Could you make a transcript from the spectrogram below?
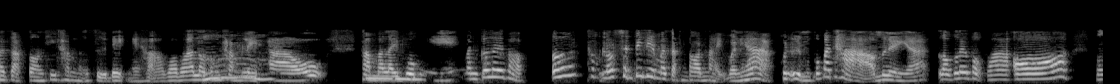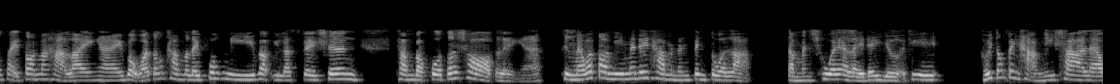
มาจากตอนที่ทำหนังสือเด็กไงคะว่าว่าเราต้องทำ layer ทำอะไรพวกนี้ มันก็เลยแบบเออแล้วฉันไปเรียนมาจากตอนไหนวะเนี่ยคนอื่นก็มาถามอะไรเงี้ย เราก็เลยบอกว่า อ๋อ สงสัยตอนมหาลัยไง บอกว่าต้องทำอะไรพวกนี้แบบ illustration ทำแบบ Photoshop อะไรเงี้ย ถึงแม้ว่าตอนนี้ไม่ได้ทำมันนั้นเป็นตัวหลัก แต่มันช่วยอะไรได้เยอะที่ เฮ้ยต้องไปถามนิชาแล้ว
